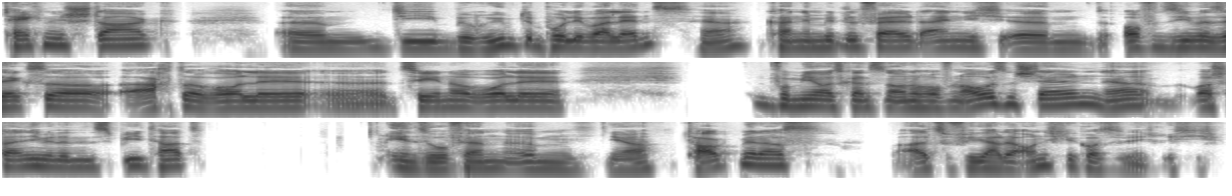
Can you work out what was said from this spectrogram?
technisch stark, ähm, die berühmte Polyvalenz, ja, kann im Mittelfeld eigentlich ähm, offensive Sechser, Achterrolle, äh, Zehnerrolle, von mir aus kannst du auch noch auf den Außen stellen, ja, wahrscheinlich, wenn er den Speed hat. Insofern, ähm, ja, taugt mir das. Allzu viel hat er auch nicht gekostet, wenn ich richtig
